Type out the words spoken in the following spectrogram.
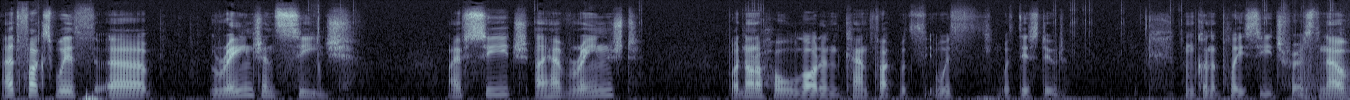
That fucks with uh, range and siege. I have siege, I have ranged, but not a whole lot, and can't fuck with with with this dude. I'm gonna play siege first. Now,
